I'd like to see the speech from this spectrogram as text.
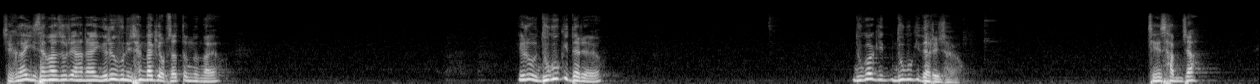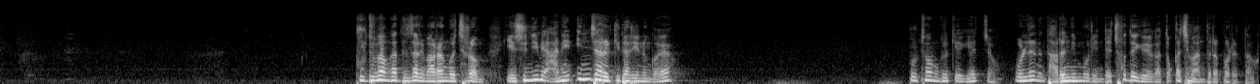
제가 이상한 소리 하나 여러분이 생각이 없었던 건가요? 여러분 누구 기다려요? 누가 기, 누구 기다리셔요? 제3자? 불두방 같은 사람이 말한 것처럼 예수님이 아닌 인자를 기다리는 거예요? 불두방은 그렇게 얘기했죠. 원래는 다른 인물인데 초대교회가 똑같이 만들어버렸다고.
